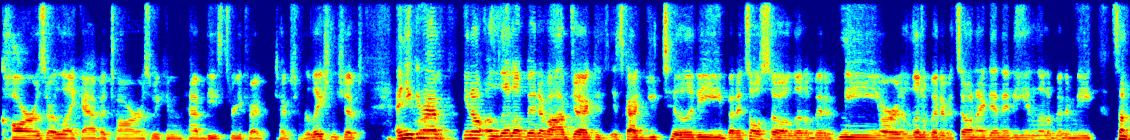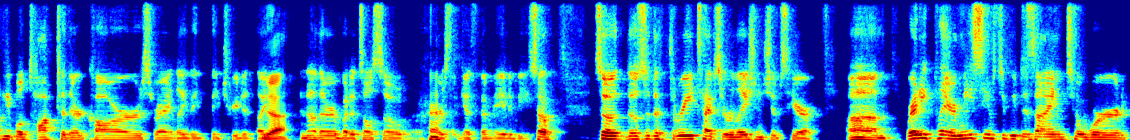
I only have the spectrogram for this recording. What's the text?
cars are like avatars. We can have these three types of relationships, and you can right. have you know a little bit of object. It's, it's got utility, but it's also a little bit of me or a little bit of its own identity and a little bit of me. Some people talk to their cars, right? Like they, they treat it like yeah. another, but it's also of course it gets them A to B. So so those are the three types of relationships here. Um, Ready Player Me seems to be designed toward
